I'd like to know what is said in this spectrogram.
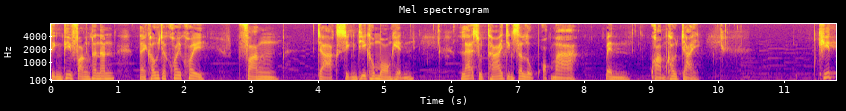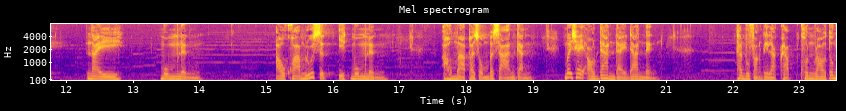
สิ่งที่ฟังเท่านั้น แต่เขาจะค่อยๆฟังจากสิ่งที่เขามองเห็น และสุดท้ายจึงสรุปออกมาเป็นความเข้าใจ คิด ในมุมหนึ่ง เอาความรู้สึกอีกมุมหนึ่ง เอามาผสมผสานกัน ไม่ใช่เอาด้านใดด้านหนึ่ง ท่านผู้ฟังที่รักครับ คนเราต้อง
